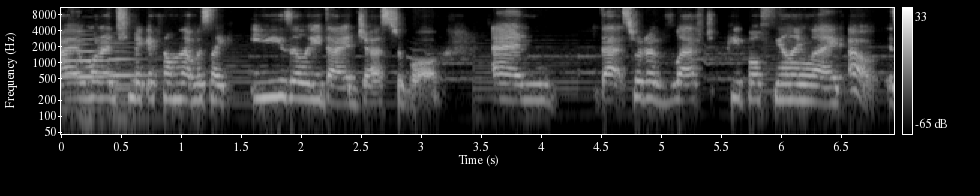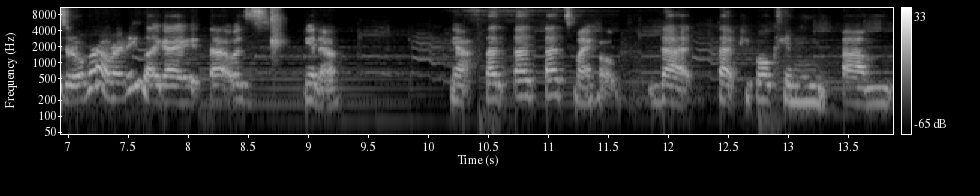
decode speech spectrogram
I wanted to make a film that was like easily digestible and that sort of left people feeling like, oh, is it over already? Like I that was, you know, yeah, that, that that's my hope that that people can um,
